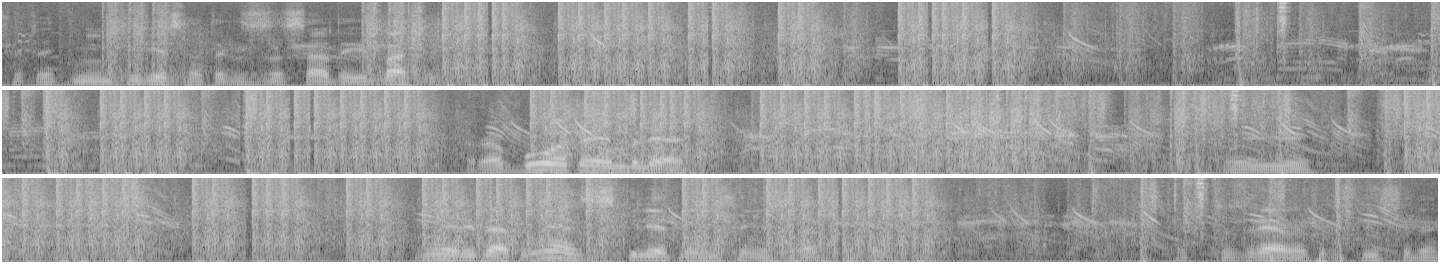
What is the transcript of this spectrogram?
Что-то неинтересно так с засады ебашить. Работаем, блядь. Ой-ой. Не, ребят, у меня экзоскелет, мне ничего не страшно. Что зря вы пришли сюда.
